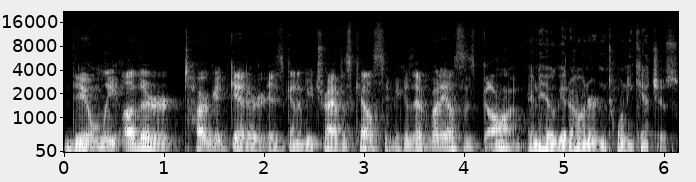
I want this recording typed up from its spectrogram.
the only other target getter is going to be Travis Kelce because everybody else is gone. And he'll get 120 catches.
